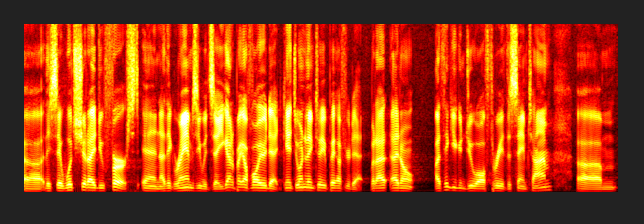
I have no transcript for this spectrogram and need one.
uh, they say, "What should I do first? And I think Ramsey would say, "You got to pay off all your debt. You can't do anything until you pay off your debt." But I, I don't. I think you can do all three at the same time, um,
